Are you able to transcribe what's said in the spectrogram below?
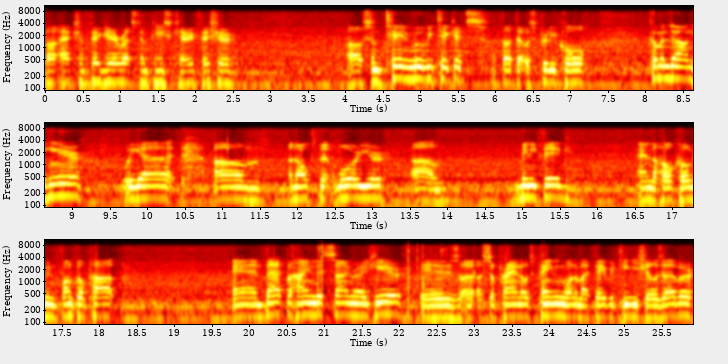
uh, action figure, rest in peace, Carrie Fisher. Uh, some tin movie tickets, I thought that was pretty cool. Coming down here, we got um, an Ultimate Warrior um, minifig and the Hulk Hogan Funko Pop. And back behind this sign right here is a, a Sopranos painting, one of my favorite TV shows ever.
